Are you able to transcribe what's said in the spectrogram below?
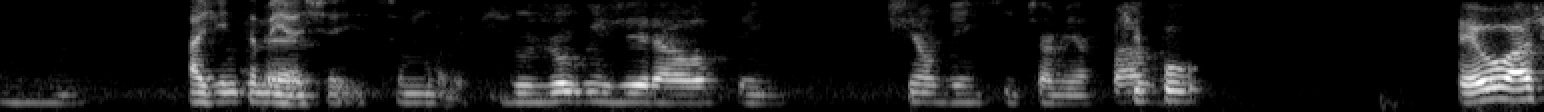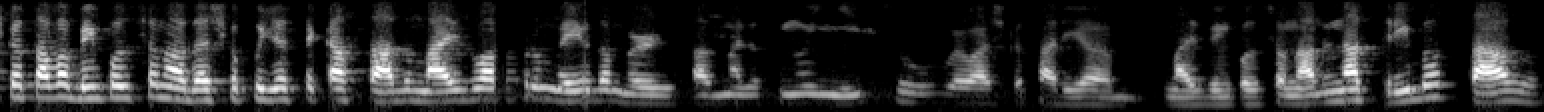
Uhum. A gente também é, acha isso, amor. Do jogo em geral, assim, tinha alguém que te ameaçava? Tipo, eu acho que eu tava bem posicionado. Acho que eu podia ser caçado mais lá pro meio da merge, sabe? Mas assim, no início eu acho que eu estaria mais bem posicionado. E na tribo eu tava.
